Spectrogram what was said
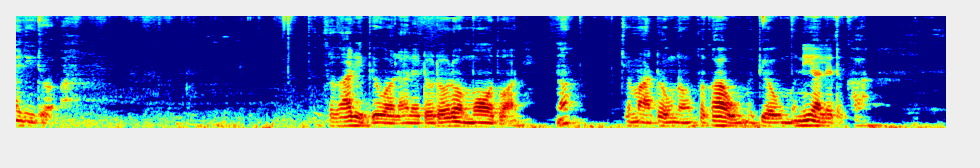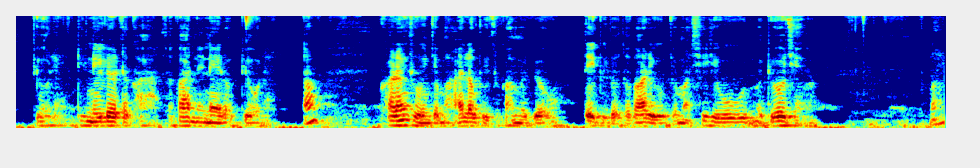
အဲ့ဒီတော့စကားတွေပြောရလာလဲတော်တော်တော့မောသွားပြီနော်ကျမတုံးတုံးစကားကိုမပြောဘူးမနေ့ကလည်းတစ်ခါပြောတယ်ဒီနေ့လည်းတစ်ခါစကားနည်းနည်းတော့ပြောတယ်နော်ခါတိုင်းဆိုရင်ကျမအဲ့လောက်ထိစကားမပြောဘူးတိတ်ပြီးတော့စကားတွေကိုကျမရှိရှိဝဝမပြောချင်ဘူးနော်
